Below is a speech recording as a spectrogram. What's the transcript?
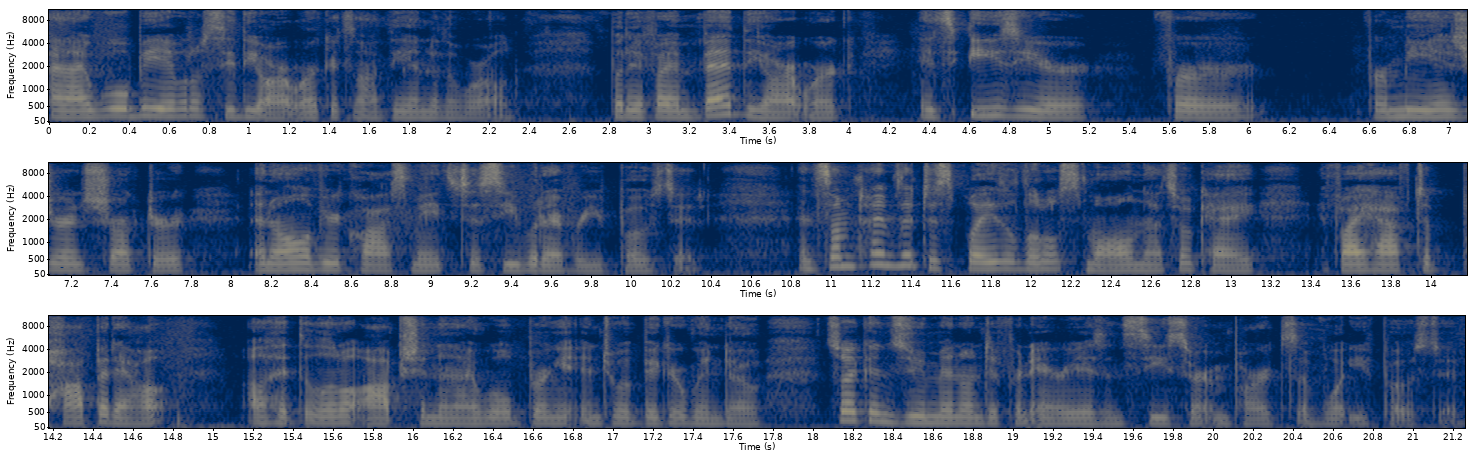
and I will be able to see the artwork. It's not the end of the world. But if I embed the artwork, it's easier for for me as your instructor and all of your classmates to see whatever you've posted. And sometimes it displays a little small and that's okay. If I have to pop it out, I'll hit the little option and I will bring it into a bigger window so I can zoom in on different areas and see certain parts of what you've posted.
